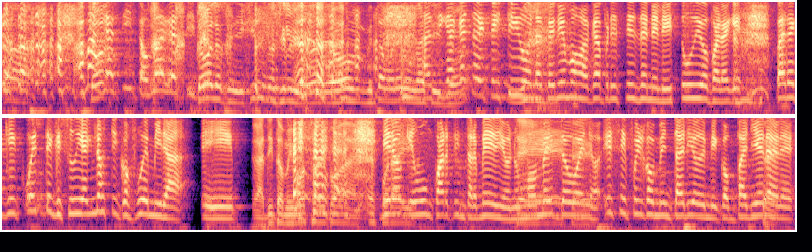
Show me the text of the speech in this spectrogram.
Más gatito, más gatito. Todo lo que dijiste no sirvió. ¿no? Me está poniendo un gatito. Así que acá está de testigo, la tenemos acá presente en el estudio para que, para que cuente que su diagnóstico fue, mira, eh, Gatito mimoso vieron que hubo un cuarto intermedio en un momento, sí. bueno, ese fue el comentario de mi compañera. Sí.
